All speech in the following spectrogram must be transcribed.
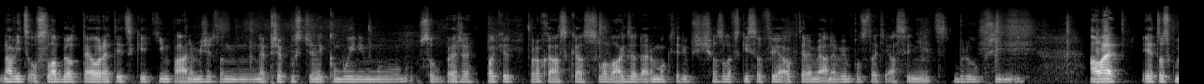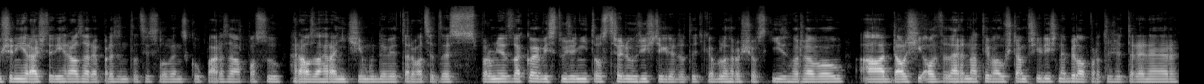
Navíc oslabil teoreticky tím pádem, že to nepřepustil někomu jinému soupeře. Pak je procházka Slovák zadarmo, který přišel z Levský Sofia, o kterém já nevím v podstatě asi nic, budu upřímný ale je to zkušený hráč, který hrál za reprezentaci slovenskou pár zápasů, hrál zahraničí mu 29, to je pro mě takové vystužení toho středu hřiště, kde doteďka byl Hrošovský s Hořavou a další alternativa už tam příliš nebyla, protože trenér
